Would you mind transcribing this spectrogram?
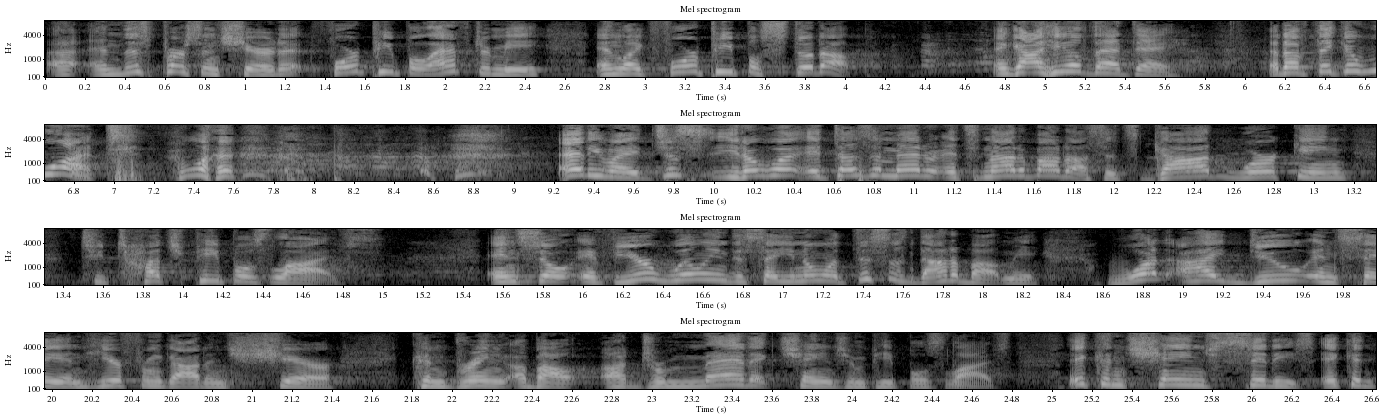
Uh, and this person shared it. Four people after me, and like four people stood up and got healed that day. And I'm thinking, what? what? Anyway, just, you know what? It doesn't matter. It's not about us. It's God working to touch people's lives. And so if you're willing to say, you know what, this is not about me, what I do and say and hear from God and share can bring about a dramatic change in people's lives. It can change cities, it can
